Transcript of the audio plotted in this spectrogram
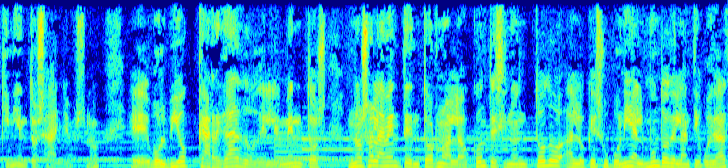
500 eh, años. volvió cargado de elementos no solamente en torno al Laoconte, sino en todo a lo que suponía el mundo de la antigüedad,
